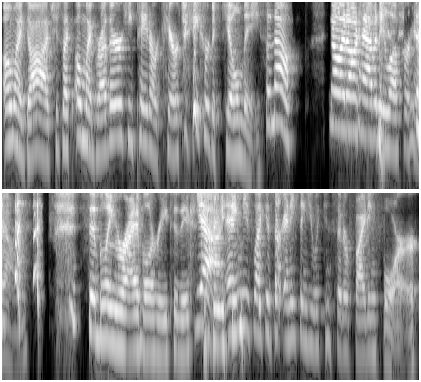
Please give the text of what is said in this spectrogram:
oh my god, she's like, Oh, my brother, he paid our caretaker to kill me. So no, no, I don't have any love for him. Sibling rivalry to the extreme. yeah. And he's like, Is there anything you would consider fighting for?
